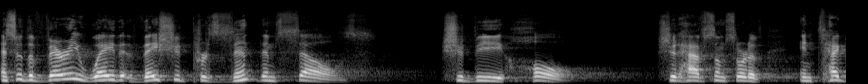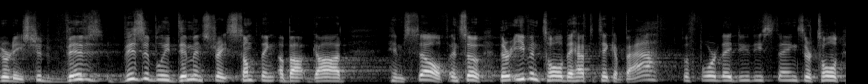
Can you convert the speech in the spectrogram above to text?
And so the very way that they should present themselves should be whole, should have some sort of integrity, should vis- visibly demonstrate something about God himself. And so they're even told they have to take a bath before they do these things. They're told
